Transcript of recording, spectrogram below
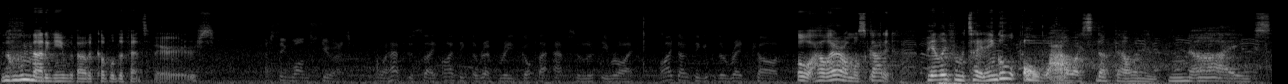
No, not a game without a couple defensive errors. I have to say, I think the referee's got that absolutely right. I don't think it was a red card. Oh, Haller almost got it. Pele from a tight angle. Oh, wow, I snuck that one in. Nice.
